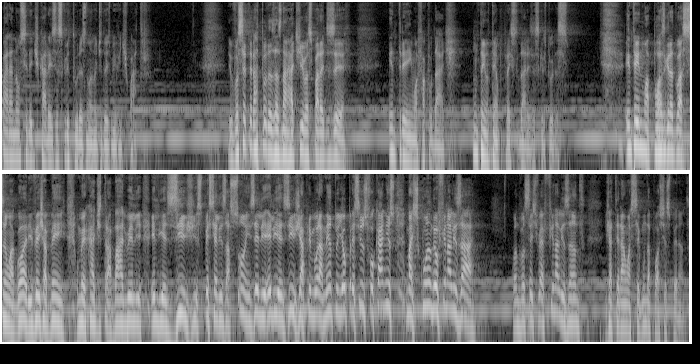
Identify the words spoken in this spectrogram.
para não se dedicar às Escrituras no ano de 2024. E você terá todas as narrativas para dizer: entrei em uma faculdade, não tenho tempo para estudar as Escrituras. Entrei numa pós-graduação agora e veja bem, o mercado de trabalho ele, ele exige especializações, ele, ele exige aprimoramento e eu preciso focar nisso. Mas quando eu finalizar, quando você estiver finalizando, já terá uma segunda pós esperando,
